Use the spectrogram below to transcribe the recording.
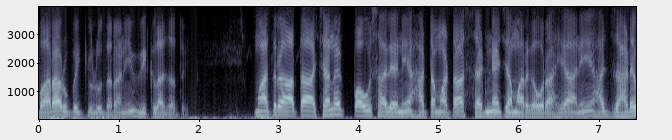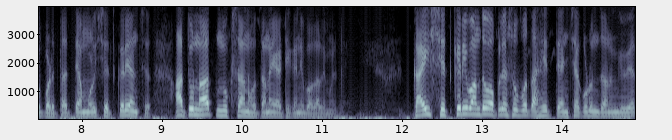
बारा रुपये किलो दराने विकला जातो आहे मात्र आता अचानक पाऊस आल्याने हा टमाटा सडण्याच्या मार्गावर आहे आणि हा झाडं पडतात त्यामुळे शेतकऱ्यांचं आतूनात नुकसान होताना या ठिकाणी बघायला मिळतं काही शेतकरी बांधव आपल्यासोबत आहेत त्यांच्याकडून जाणून घेऊयात.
